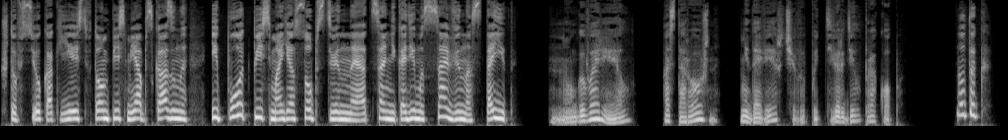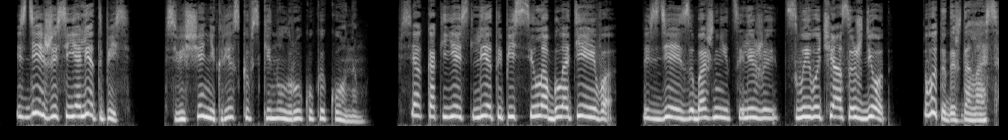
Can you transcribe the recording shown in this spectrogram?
Что все как есть в том письме обсказано, и подпись моя собственная отца Никодима Саввина стоит?» «Ну, говорил. Осторожно, недоверчиво подтвердил Прокоп. «Ну так здесь же сия летопись!» Священник резко вскинул руку к иконам. «Вся как есть летопись села Балатеева! Здесь за божницей лежит, своего часа ждет! Вот и дождалась!»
